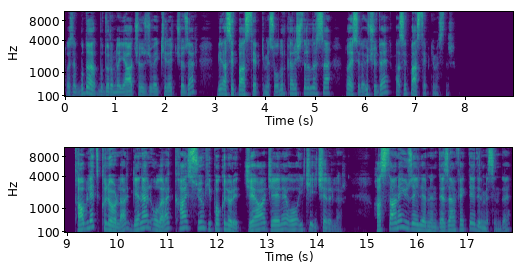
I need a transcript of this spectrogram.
Dolayısıyla bu da bu durumda yağ çözücü ve kireç çözer bir asit baz tepkimesi olur karıştırılırsa. Dolayısıyla üçü de asit baz tepkimesidir. Tablet klorlar genel olarak kalsiyum hipoklorit CaClO2 içerirler. Hastane yüzeylerinin dezenfekte edilmesinde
